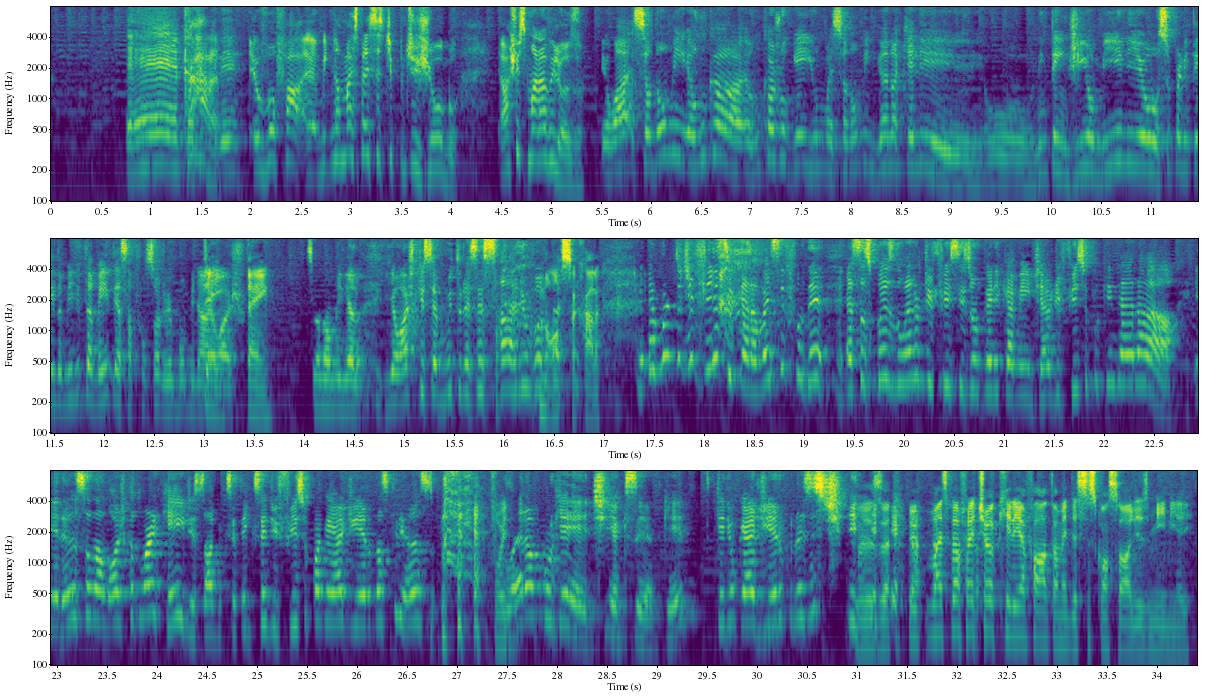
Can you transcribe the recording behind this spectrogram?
É, pode Cara, crer. eu vou falar, ainda mais pra esse tipo de jogo. Eu acho isso maravilhoso. Eu, se eu não me, eu nunca, eu nunca joguei um, mas se eu não me engano, aquele o Nintendinho Mini e o Super Nintendo Mini também tem essa função de rebobinar, tem, eu acho. tem. Se eu não me engano. E eu acho que isso é muito necessário, mano. Nossa, cara. É muito difícil, cara. Vai se fuder. Essas coisas não eram difíceis organicamente. Era difícil porque ainda era herança da lógica do arcade, sabe? Que você tem que ser difícil pra ganhar dinheiro das crianças. Foi, Não era porque tinha que ser, porque queriam ganhar dinheiro que não existia. pois é. Eu- mais pra frente eu queria falar também desses consoles mini aí.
